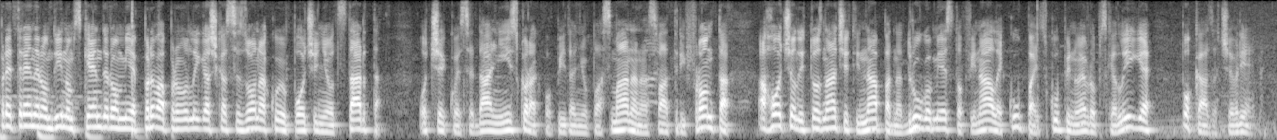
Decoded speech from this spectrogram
Pred trenerom Dinom Skenderom je prva prvoligaška sezona koju počinje od starta. Očekuje se daljnji iskorak po pitanju plasmana na sva tri fronta, a hoće li to značiti napad na drugo mjesto finale Kupa i skupinu Europske lige, pokazat će vrijeme.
